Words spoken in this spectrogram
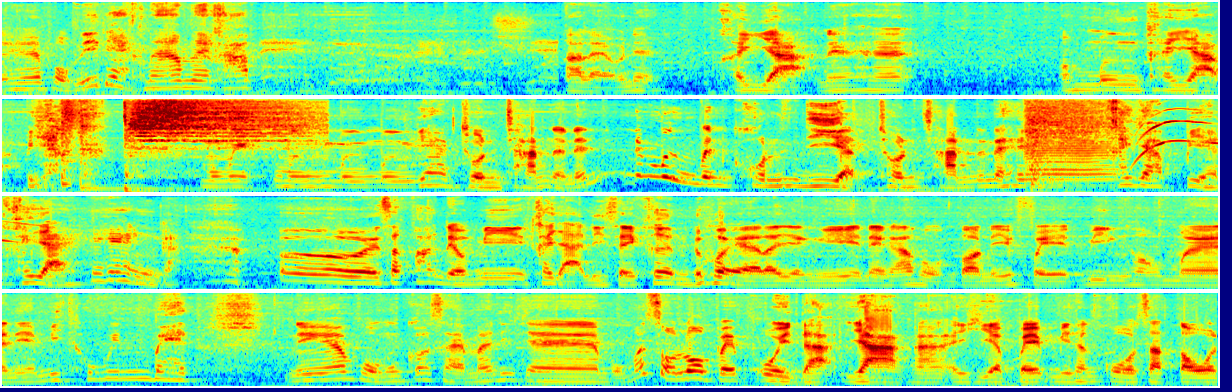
นะฮะผมนี่แดกน้ำเลยครับอะไรวะเนี่ยขยะนะฮะเอามึงขยะเปียกมึงมึงมึงมึงแยกชนชั้นเหรอเนี่ยนี่มึ งเป็นคนเหยียดชนชั้นนะเนี่ยขยะเปียกขยะแห้งอะเออสักพักเดี๋ยวมีขยะรีไซเคิลด้วยอะไรอย่างนี้นะครับผมตอนนี้ Fayde วิ่งเข้ามาเนี่ยมี twin bladeเนี่ยผมก็สามารถที่จะผมว่าโซโล่เป๊ปอุ้ยดะยากฮะไอเฮียเป๊ปมีทั้งโกสโตน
